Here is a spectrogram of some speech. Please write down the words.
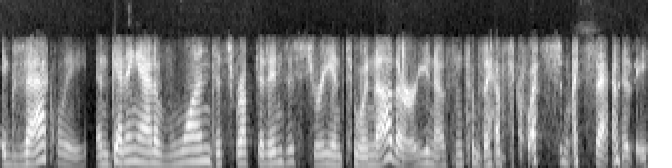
Exactly. And getting out of one disrupted industry into another, you know, sometimes I have to question my sanity.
